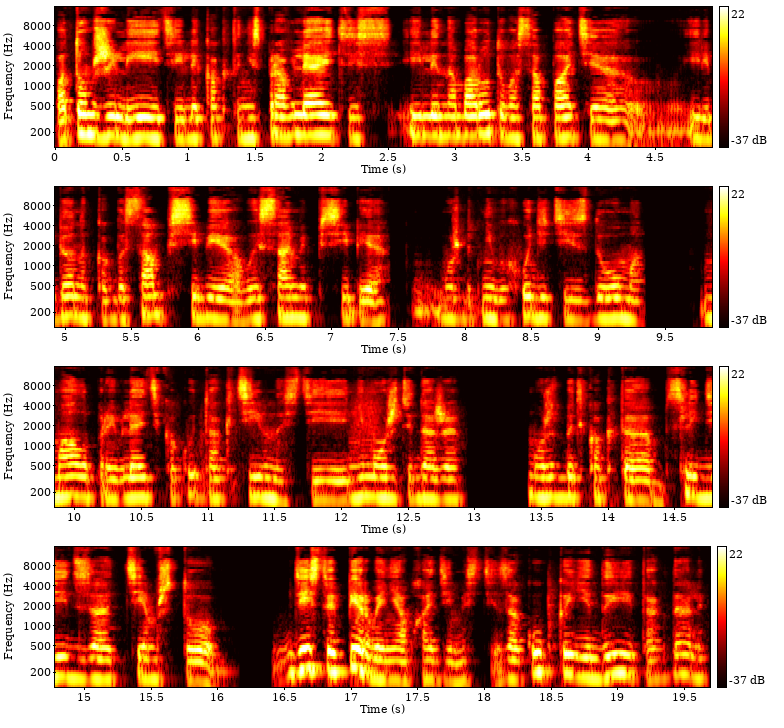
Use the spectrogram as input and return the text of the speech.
потом жалеете или как-то не справляетесь, или наоборот у вас апатия, и ребенок как бы сам по себе, а вы сами по себе, может быть, не выходите из дома, мало проявляете какую-то активность и не можете даже может быть, как-то следить за тем, что действие первой необходимости, закупка еды и так далее,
